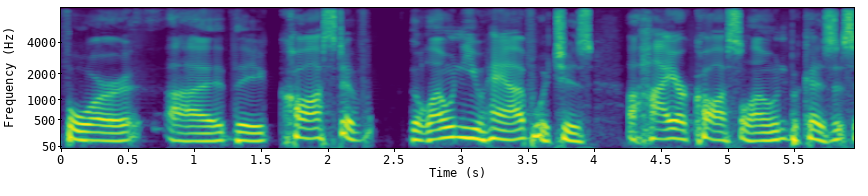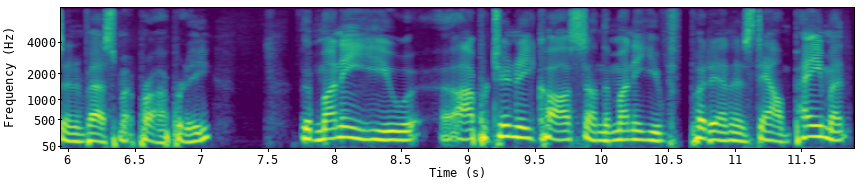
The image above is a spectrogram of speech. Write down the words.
for uh, the cost of the loan you have, which is a higher cost loan because it's an investment property, the money you opportunity cost on the money you've put in as down payment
